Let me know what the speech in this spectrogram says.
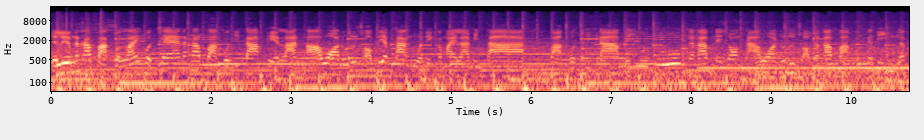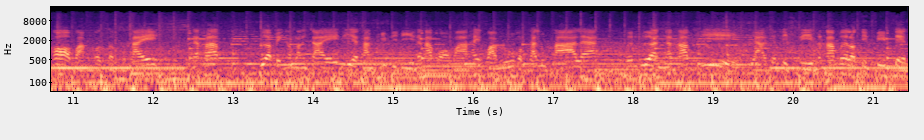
อย่าลืมนะครับฝากกดไลค์กดแชร์นะครับ ฝากกดติดตามเพจร้านถาวรดูดูช็อปเรียบทางด่วนเอกมัยรามินทราฝากกดติดตามใน YouTube นะครับในช่องถาวรดูดูช็อปนะครับ ฝากกดกระดิ่งแล้วก็ฝากกด subscribe นะครับ เพื่อเป็นกำลังใจที่จะทำคลิปดีๆนะครับ ออกมาให้ความรู้กับท่านลูกค้าและเพื่อนๆนะครับ ที่อยากจะติดฟิล์มนะครับ เมื่อเราติดฟิล์มเสร็จ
